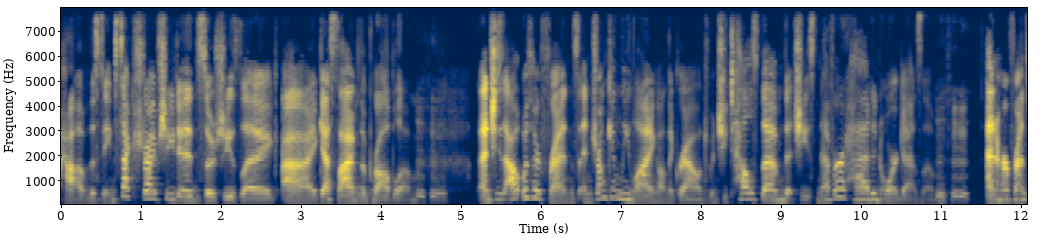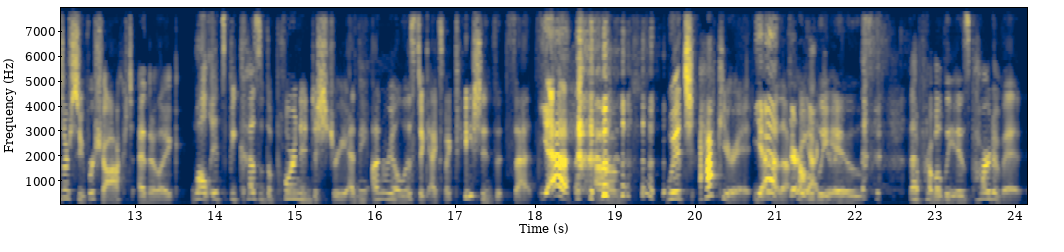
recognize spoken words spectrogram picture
have the same sex drive she did. So she's like, I guess I'm the problem. Mm-hmm. And she's out with her friends and drunkenly lying on the ground when she tells them that she's never had an orgasm. And her friends are super shocked and they're like, well, it's because of the porn industry and the unrealistic expectations it sets. Yeah. Um, which accurate. Yeah, that probably accurate. is that probably is part of it.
